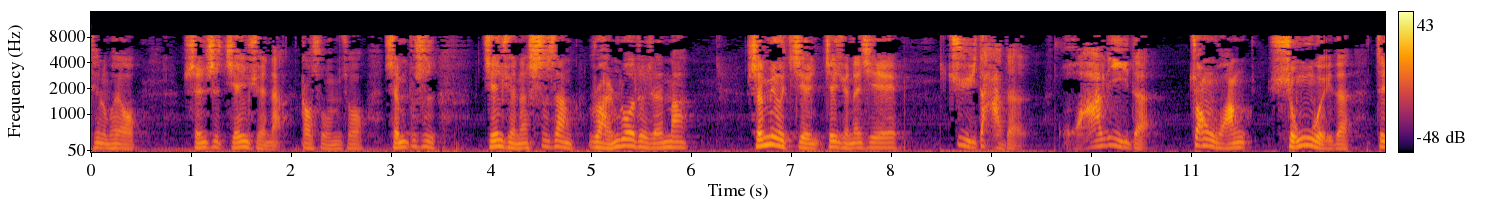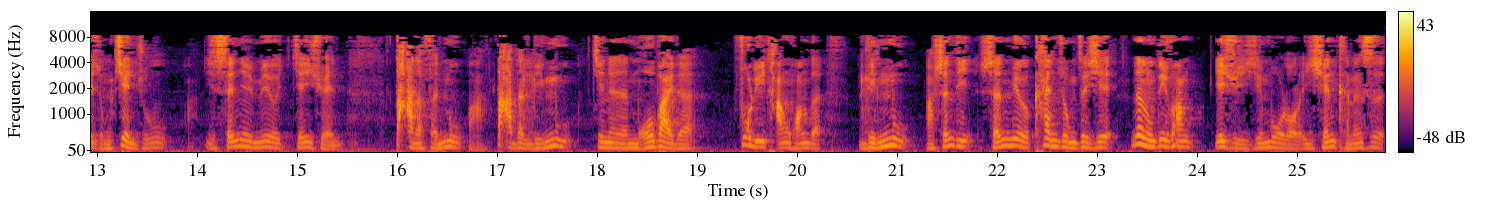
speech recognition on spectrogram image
听众朋友，神是拣选的，告诉我们说，神不是拣选了世上软弱的人吗？神没有拣拣选那些巨大的、华丽的、装潢雄伟的这种建筑物啊，你神也没有拣选大的坟墓啊、大的陵墓，今天人膜拜的。富丽堂皇的陵墓啊，神的神没有看中这些那种地方，也许已经没落了。以前可能是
